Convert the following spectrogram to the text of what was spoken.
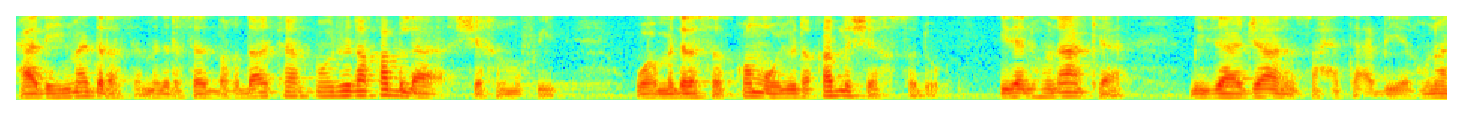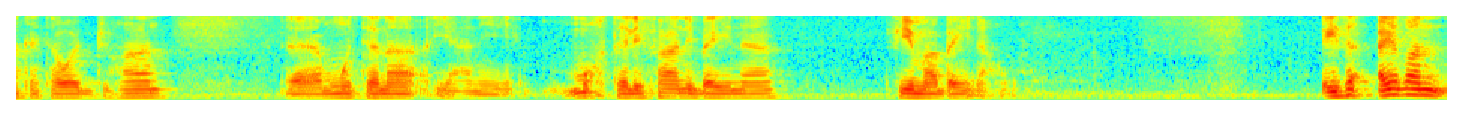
هذه المدرسة. مدرسة بغداد كانت موجودة قبل الشيخ المفيد. ومدرسة قم موجودة قبل الشيخ الصدوق. إذا هناك مزاجان إن صح التعبير. هناك توجهان آه، متنا يعني مختلفان بين فيما بينهما. إذا أيضا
